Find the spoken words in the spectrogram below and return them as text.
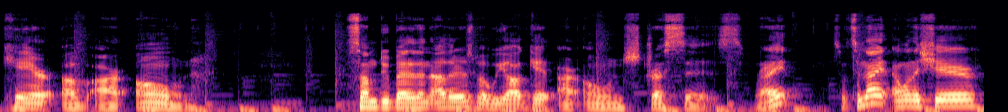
care of our own. Some do better than others, but we all get our own stresses, right? So tonight I want to share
